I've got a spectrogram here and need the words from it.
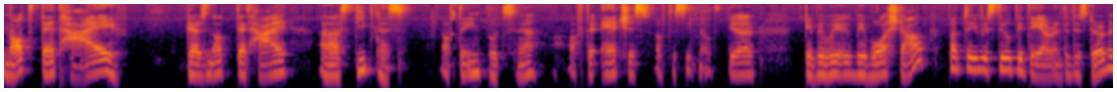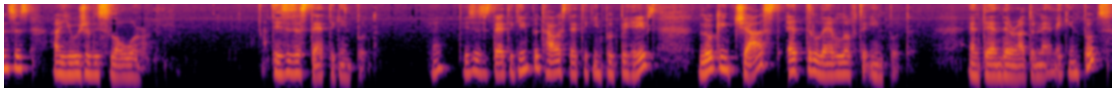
not that high. There's not that high uh, steepness of the inputs, yeah, of the edges of the signals. They are they will be washed out, but they will still be there, and the disturbances are usually slower. This is a static input. Okay? This is a static input, how a static input behaves, looking just at the level of the input. And then there are dynamic inputs.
